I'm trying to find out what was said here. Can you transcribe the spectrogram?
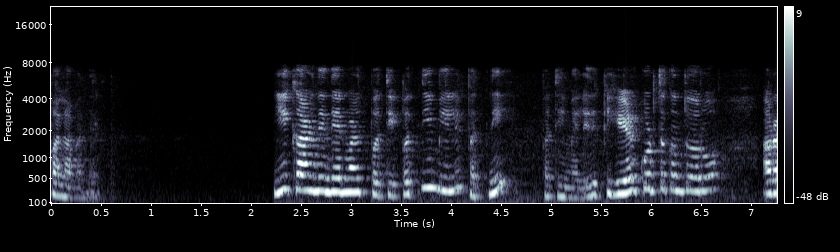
ಫಲ ಬಂದಿರುತ್ತೆ. ಈ ಕಾರಣದಿಂದ ಏನ್ ಮಾಡುತ್ತೆ? ಪತಿ ಪತ್ನಿ ಮೇಲೆ ಪತ್ನಿ, ಪತಿ ಮೇಲೆ. ಇದಕ್ಕೆ ಹೇಳ್ಕೊಡ್ತಕ್ಕಂಥವ್ರು ಅವರ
